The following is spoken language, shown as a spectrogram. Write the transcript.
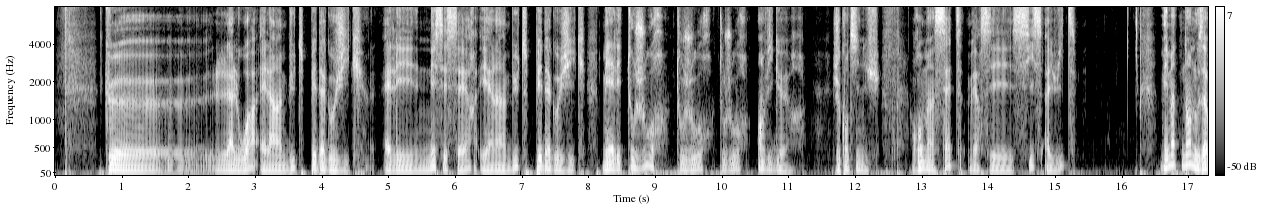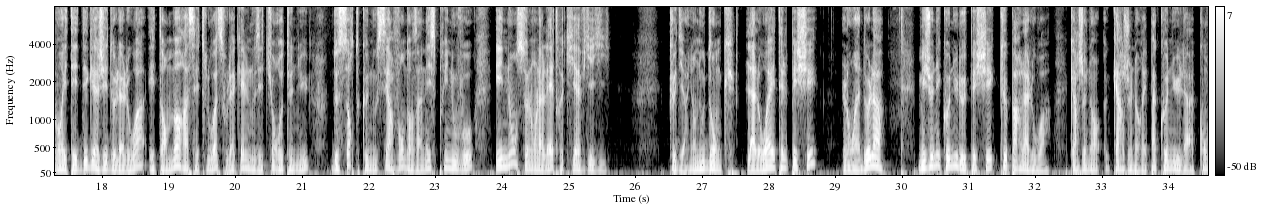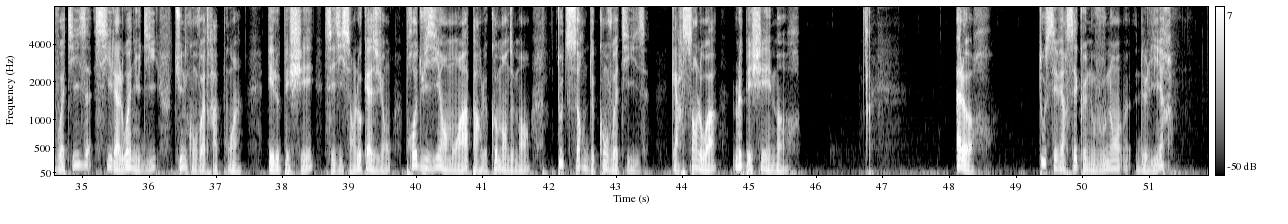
que la loi, elle a un but pédagogique. Elle est nécessaire et elle a un but pédagogique, mais elle est toujours, toujours, toujours en vigueur. Je continue. Romains 7, versets 6 à 8. Mais maintenant nous avons été dégagés de la loi, étant morts à cette loi sous laquelle nous étions retenus, de sorte que nous servons dans un esprit nouveau, et non selon la lettre qui a vieilli. Que dirions-nous donc? La loi est-elle péché? Loin de là. Mais je n'ai connu le péché que par la loi, car je n'aurais pas connu la convoitise si la loi n'eût dit Tu ne convoiteras point. Et le péché, saisissant l'occasion, produisit en moi, par le commandement, toutes sortes de convoitises. Car sans loi, le péché est mort. Alors, tous ces versets que nous venons de lire,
